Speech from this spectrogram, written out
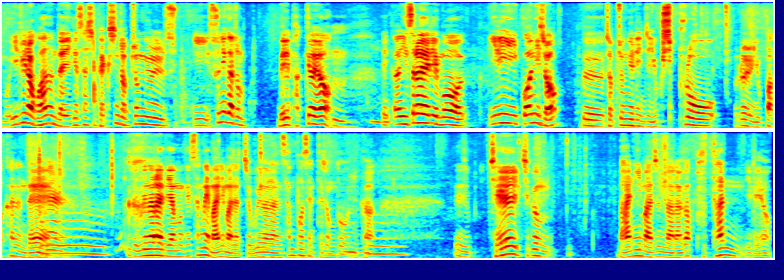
뭐 1위라고 하는데 이게 사실 백신 접종률 수, 이 순위가 좀 매일 바뀌어요. 음. 그러니까 이스라엘이 뭐 1위권이죠. 그 접종률이 이제 60% 를 육박하는데 네. 음, 우리나라에 비하면 상당히 많이 맞았죠. 우리나라는 3% 정도니까 음. 제일 지금 많이 맞은 나라가 부탄이래요.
